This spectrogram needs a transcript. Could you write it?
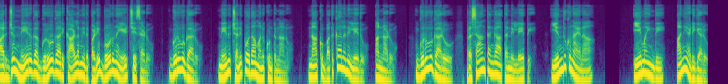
అర్జున్ నేరుగా గురువుగారి కాళ్ళమీద పడి బోరున ఏడ్చేశాడు. గురువుగారు నేను చనిపోదామనుకుంటున్నాను. నాకు బతకాలని లేదు అన్నాడు. గురువుగారు ప్రశాంతంగా అతన్ని లేపి ఎందుకు నాయనా? ఏమైంది? అని అడిగారు.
